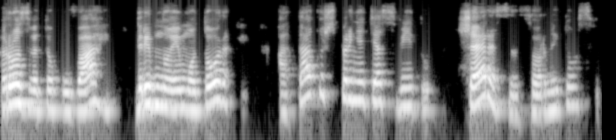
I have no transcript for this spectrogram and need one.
розвиток уваги, дрібної моторики, а також сприйняття світу через сенсорний досвід.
